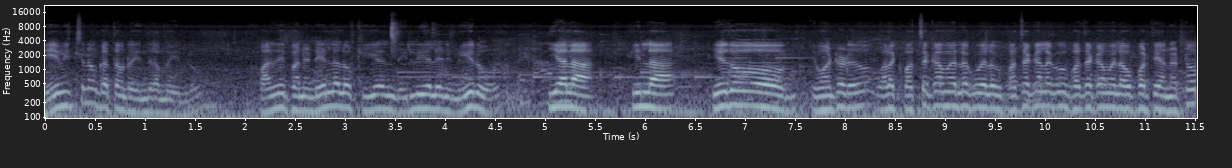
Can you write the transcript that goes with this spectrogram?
మేము ఇచ్చినాం గతంలో ఇందిరమ్మ ఇల్లు. పది పన్నెండేళ్ళలోకి ఇల్లు ఇవ్వలేని మీరు ఇలా ఇలా ఏదో ఏమంటాడు వాళ్ళకి పచ్చకమ్మలకు కళ్ళకు పచ్చ పచ్చకమ్మలు అవపడతాయి అన్నట్టు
